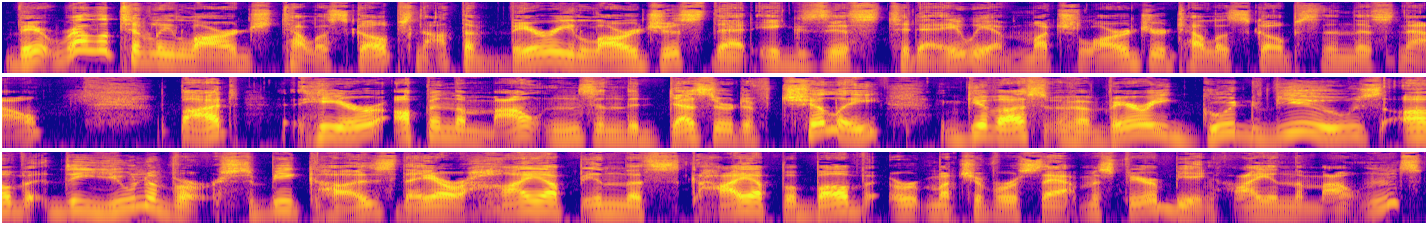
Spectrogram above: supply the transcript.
relatively large telescopes, not the very largest that exist today. We have much larger telescopes than this now. But here up in the mountains in the desert of Chile give us very good views of the universe because they are high up in the high up above er, much of Earth's atmosphere being high in the mountains.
